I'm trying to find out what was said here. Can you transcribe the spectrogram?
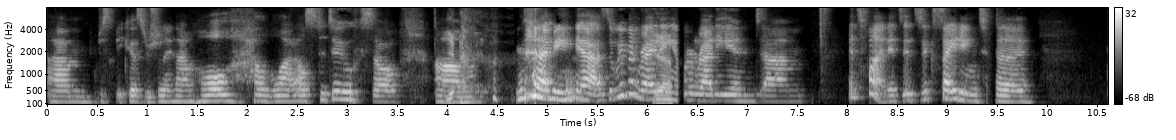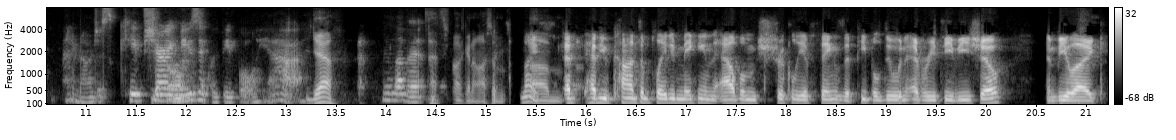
um, just because there's really not a whole hell of a lot else to do so um, i mean yeah so we've been writing Yeah. and we're ready and um, it's fun it's it's exciting to i don't know just keep sharing going. music with people yeah Yeah, we love it that's fucking awesome. Nice. Um, have, have you contemplated making an album strictly of things that people do in every TV show? And be like,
